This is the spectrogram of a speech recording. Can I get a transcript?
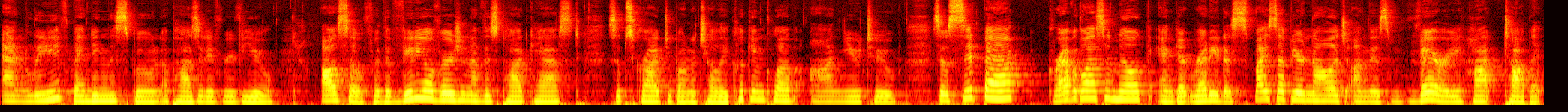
and leave Bending the Spoon a positive review. Also, for the video version of this podcast, subscribe to Bonicelli Cooking Club on YouTube. So sit back, grab a glass of milk, and get ready to spice up your knowledge on this very hot topic.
